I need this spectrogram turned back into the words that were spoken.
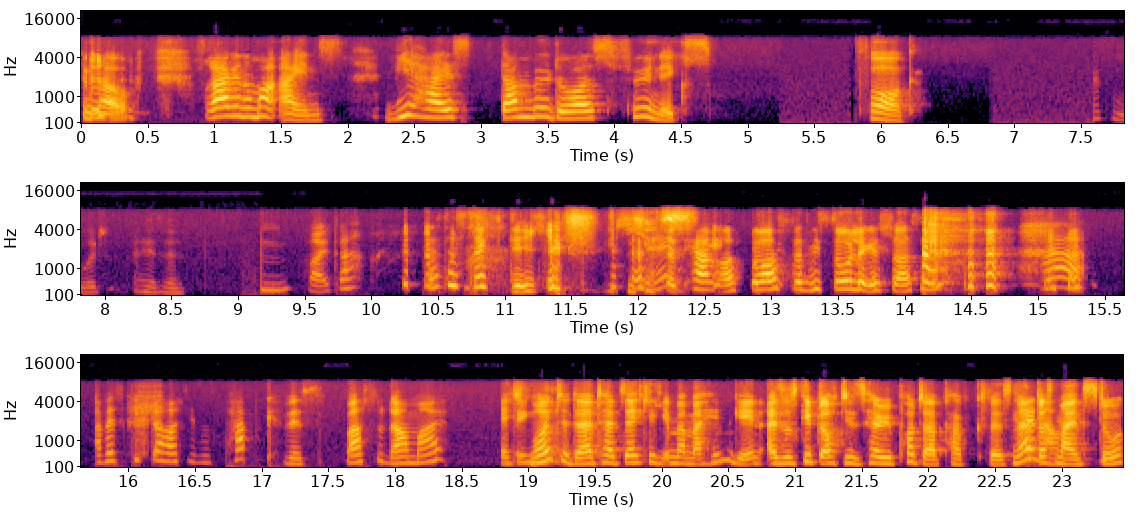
Genau. Frage Nummer eins. Wie heißt Dumbledores Phönix? Fork. Ja, gut. Also, hm, weiter. Das ist richtig. Das kam aus, so aus der Pistole geschossen. Ah, aber es gibt doch auch dieses Pub-Quiz. Warst du da mal? Ich Irgendwie- wollte da tatsächlich immer mal hingehen. Also es gibt auch dieses Harry Potter Pub Quiz, ne? Das Genau. meinst du?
